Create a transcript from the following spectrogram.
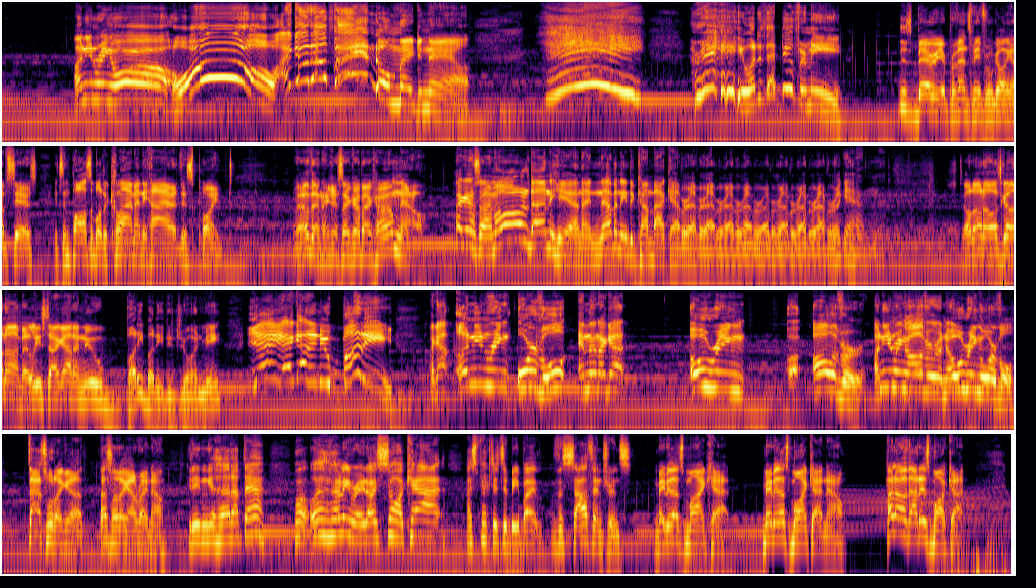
Onion ring, oh! Oh! I got Alpha and Omega now! Hey! What did that do for me? This barrier prevents me from going upstairs. It's impossible to climb any higher at this point. Well, then I guess I go back home now. I guess I'm all done here and I never need to come back ever, ever, ever, ever, ever, ever, ever, ever, ever again. Still don't know what's going on, but at least I got a new buddy buddy to join me. Yay, I got a new buddy! I got Onion Ring Orville, and then I got O-Ring uh, Oliver. Onion Ring Oliver and O-Ring Orville. That's what I got. That's what I got right now. You didn't get hurt up there? Well, at any rate, I saw a cat. I expected to be by the south entrance. Maybe that's my cat. Maybe that's my cat now. Hello, that is my cat.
